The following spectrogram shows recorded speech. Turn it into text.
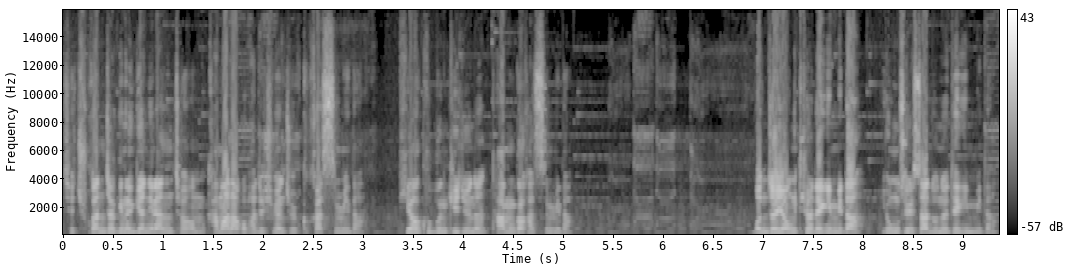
제 주관적인 의견이라는 점 감안하고 봐주시면 좋을 것 같습니다. 티어 구분 기준은 다음과 같습니다. 먼저 0티어 덱입니다. 용술사 누누 덱입니다.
